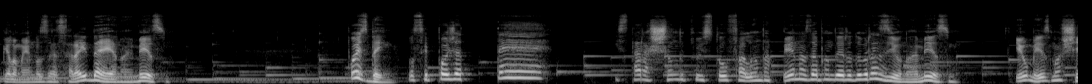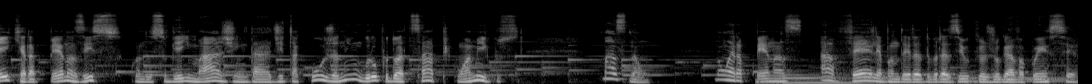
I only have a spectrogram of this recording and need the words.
pelo menos essa era a ideia, não é mesmo? Pois bem, você pode até estar achando que eu estou falando apenas da bandeira do Brasil, não é mesmo? Eu mesmo achei que era apenas isso quando subi a imagem da dita cuja em um grupo do WhatsApp com amigos. Mas não, não era apenas a velha bandeira do Brasil que eu julgava conhecer,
